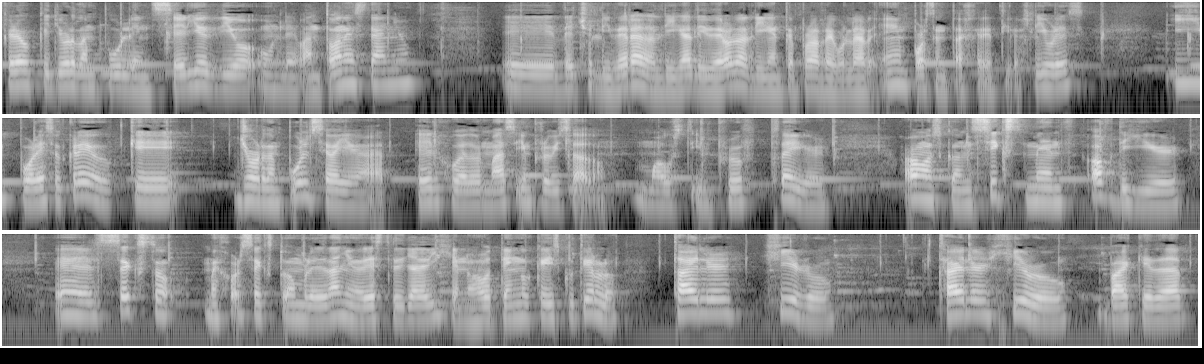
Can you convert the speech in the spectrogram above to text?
creo que Jordan Poole en serio dio un levantón este año. de hecho, lidera la liga, lideró la liga en temporada regular en porcentaje de tiros libres. Y por eso creo que Jordan Poole se va a llegar el jugador más improvisado, Most Improved Player. Vamos con Sixth Man of the Year, el sexto, mejor sexto hombre del año. De este ya dije, no tengo que discutirlo. Tyler Hero. Tyler Hero va a quedar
